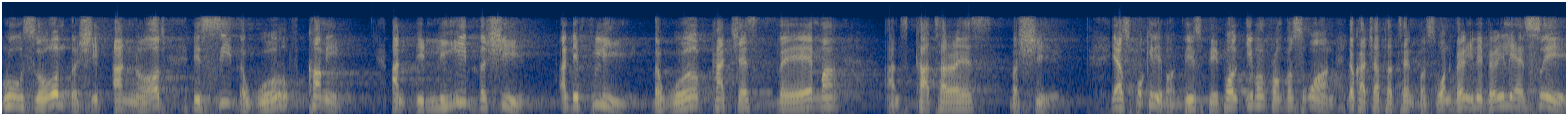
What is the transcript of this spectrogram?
whose own the sheep are not, they see the wolf coming and they leave the sheep and they flee. The wolf catches them and scatters the sheep. He has spoken about these people even from verse 1. Look at chapter 10 verse 1. Verily, verily I say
